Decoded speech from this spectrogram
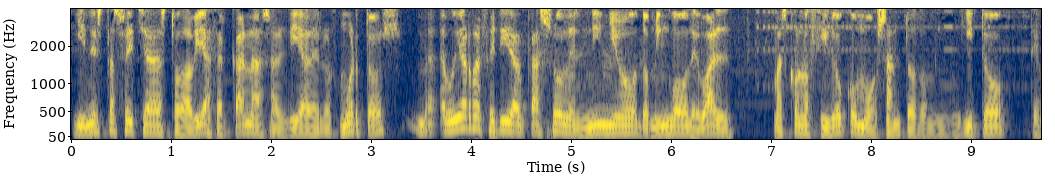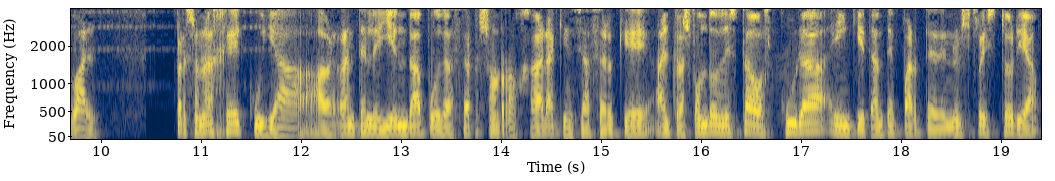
y en estas fechas todavía cercanas al Día de los Muertos, me voy a referir al caso del niño Domingo de Val, más conocido como Santo Dominguito de Val, personaje cuya aberrante leyenda puede hacer sonrojar a quien se acerque al trasfondo de esta oscura e inquietante parte de nuestra historia,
